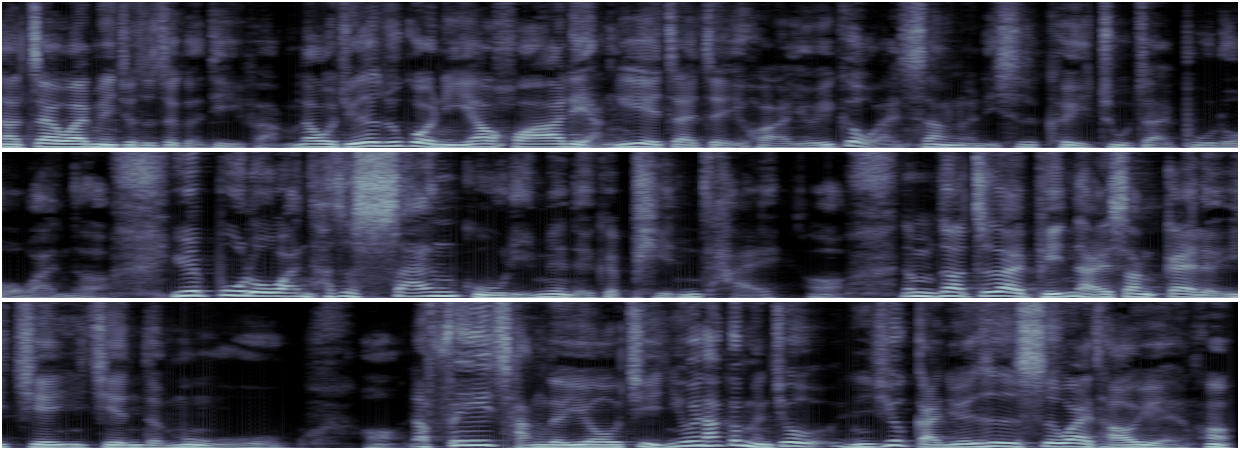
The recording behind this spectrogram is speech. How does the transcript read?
那在外面就是这个地方。那我觉得，如果你要花两夜在这里的话，有一个晚上呢，你是可以住在部落湾的，因为部落湾它是山谷里面的一个平台哦。那么那这在平台上盖了一间一间的木屋。哦，那非常的幽静，因为它根本就你就感觉是世外桃源哈。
